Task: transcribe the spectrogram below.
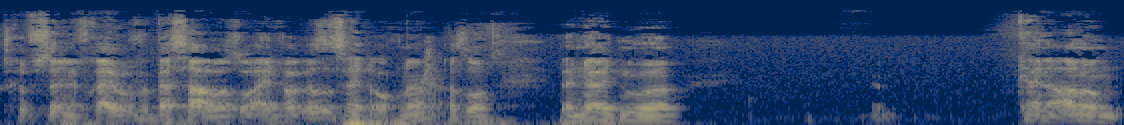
triffst du deine Freiwürfe besser, aber so einfach ist es halt auch, ne? Also, wenn du halt nur keine Ahnung,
